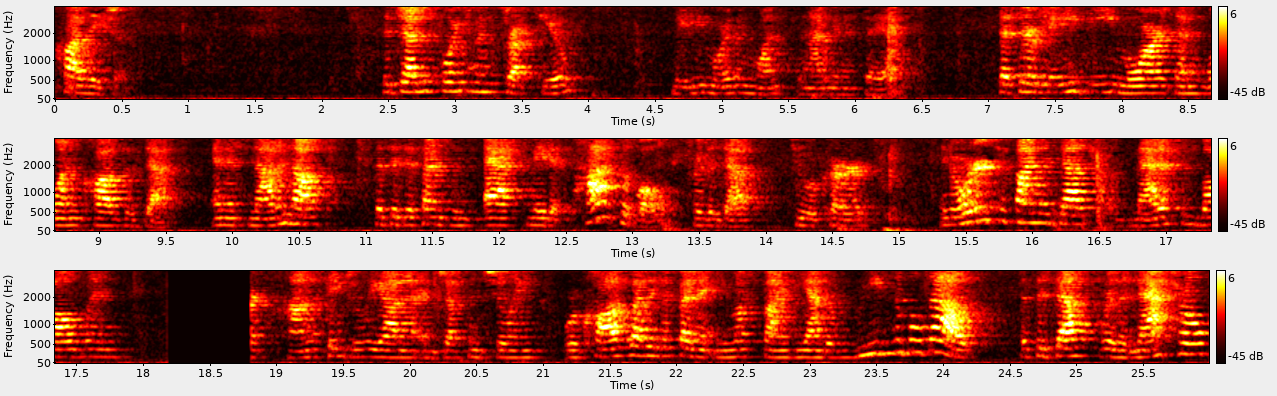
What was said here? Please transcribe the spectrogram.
Causation. The judge is going to instruct you, maybe more than once, and I'm going to say it, that there may be more than one cause of death. And it's not enough that the defendant's acts made it possible for the death to occur. In order to find the deaths of Madison Baldwin, Hana St. Juliana, and Justin Shilling were caused by the defendant, you must find beyond a reasonable doubt that the deaths were the natural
